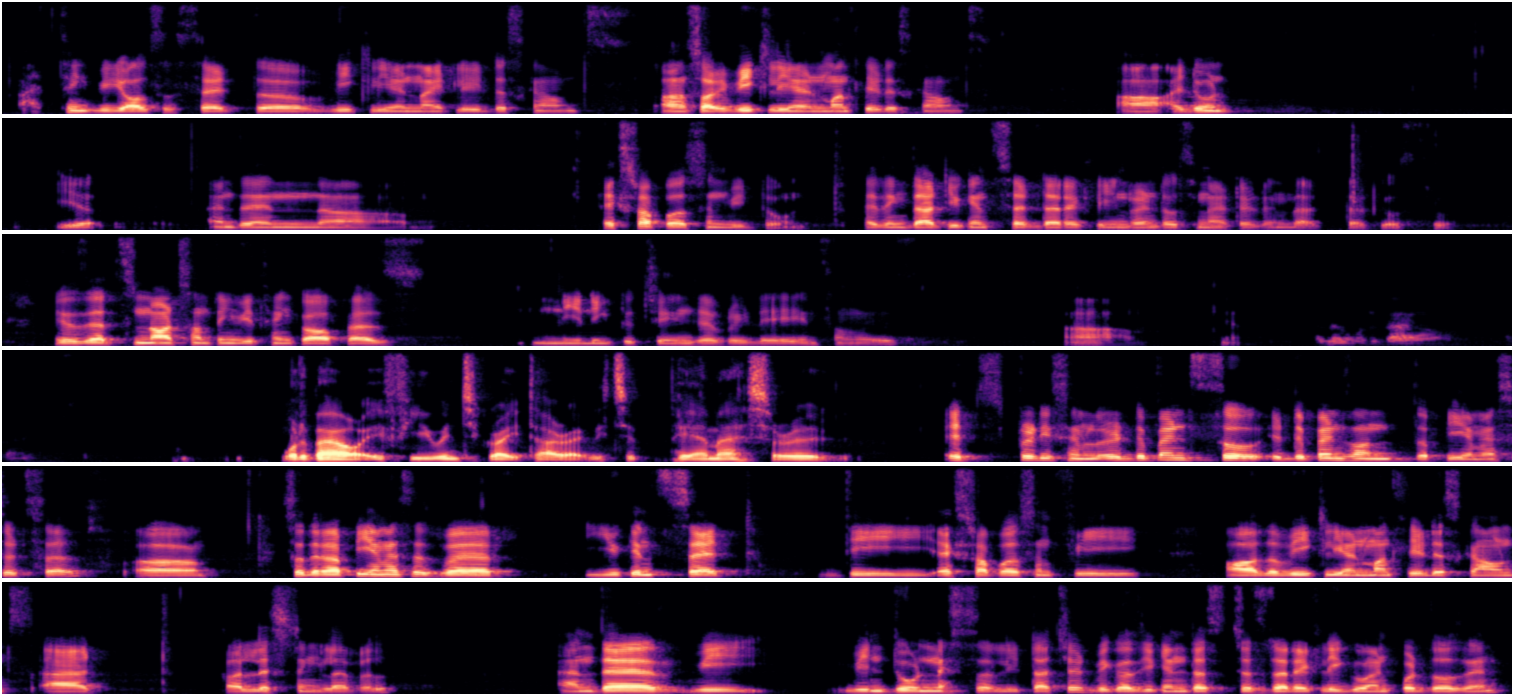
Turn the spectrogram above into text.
I think we also set the weekly and nightly discounts. Uh, sorry, weekly and monthly discounts. Uh, I don't. Yeah, and then uh, extra person we don't. I think that you can set directly in Rentals United, and that that goes through. Because that's not something we think of as needing to change every day in some ways. Um, What about if you integrate directly to PMS or It's pretty similar. It depends. So it depends on the PMS itself. Uh, so there are PMSs where you can set the extra person fee or the weekly and monthly discounts at a listing level, and there we we don't necessarily touch it because you can just just directly go and put those in.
